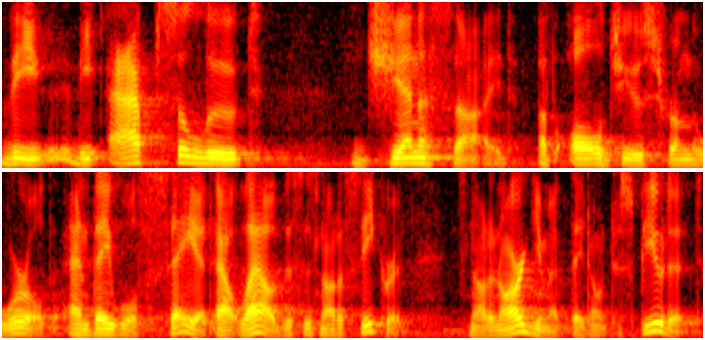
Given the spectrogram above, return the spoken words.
the, the absolute genocide of all Jews from the world. And they will say it out loud. This is not a secret, it's not an argument. They don't dispute it.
